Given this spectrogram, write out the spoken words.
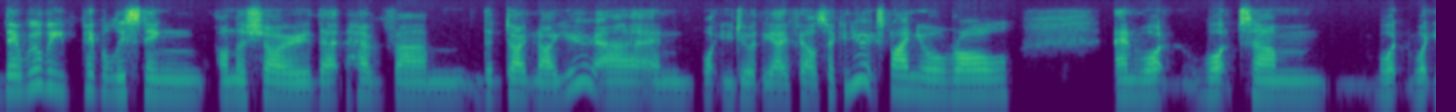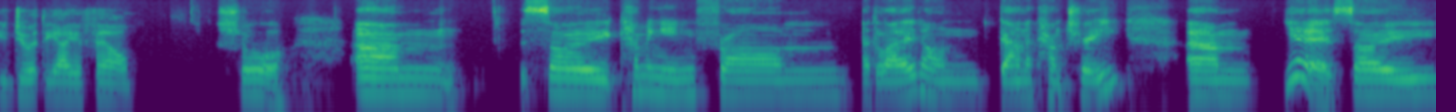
there will be people listening on the show that have um, that don't know you uh, and what you do at the AFL. So can you explain your role and what what um, what what you do at the AFL? Sure. Um, so coming in from Adelaide on Kaurna country, um, yeah, so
